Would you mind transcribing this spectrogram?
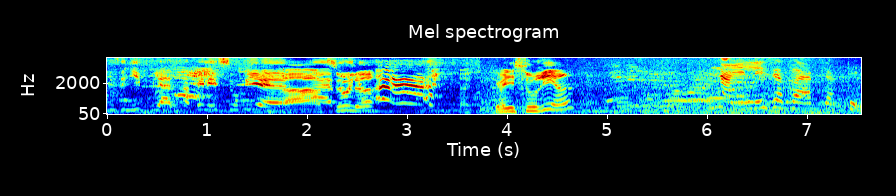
cuisinier voulait attraper les souris. euh, Ah, en dessous, là? Il y avait des souris, hein? Non, il les a pas attrapés.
